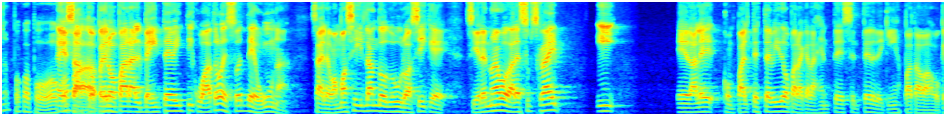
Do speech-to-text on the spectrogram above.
No, poco a poco. Exacto, papi. pero para el 2024 eso es de una. O sea, le vamos a seguir dando duro. Así que si eres nuevo, dale subscribe y eh, dale, comparte este video para que la gente se entere de quién es pata abajo, ¿ok?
